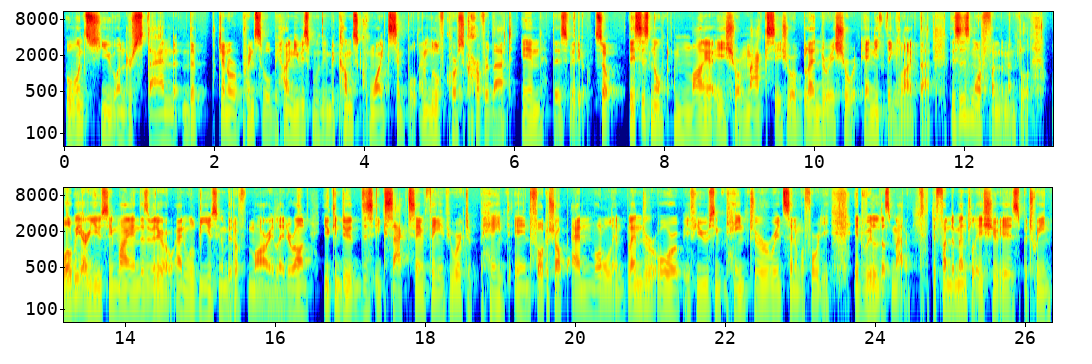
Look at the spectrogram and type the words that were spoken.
but once you understand the general principle behind UV smoothing becomes quite simple and we'll of course cover that in this video. So this is not a Maya issue or Max issue or Blender issue or anything like that. This is more fundamental. While we are using Maya in this video and we'll be using a bit of Mari later on, you can do this exact same thing if you were to paint in Photoshop and model in Blender or if you're using Painter with Cinema 4D. It really doesn't matter. The fundamental issue is between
